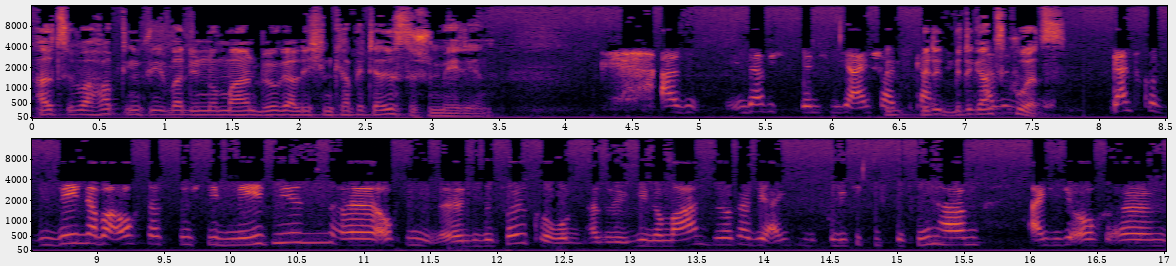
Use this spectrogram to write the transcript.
als überhaupt irgendwie über die normalen bürgerlichen kapitalistischen Medien? Also, darf ich, wenn ich mich einschalten kann? Bitte, bitte ganz also, kurz. Ganz kurz. Wir sehen aber auch, dass durch die Medien äh, auch die, äh, die, Bevölkerung, also die, normalen Bürger, die eigentlich mit Politik nichts zu tun haben, eigentlich auch äh,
